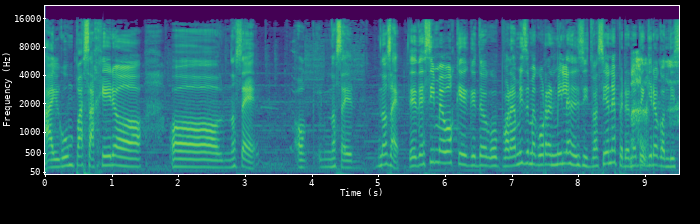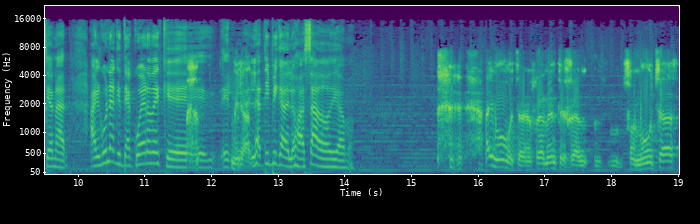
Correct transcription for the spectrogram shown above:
algún pasajero o no sé, o no sé, no sé, decime vos que, que por mí se me ocurren miles de situaciones, pero no te quiero condicionar. ¿Alguna que te acuerdes que eh, la típica de los asados, digamos? Hay muchas, realmente son, muchas.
